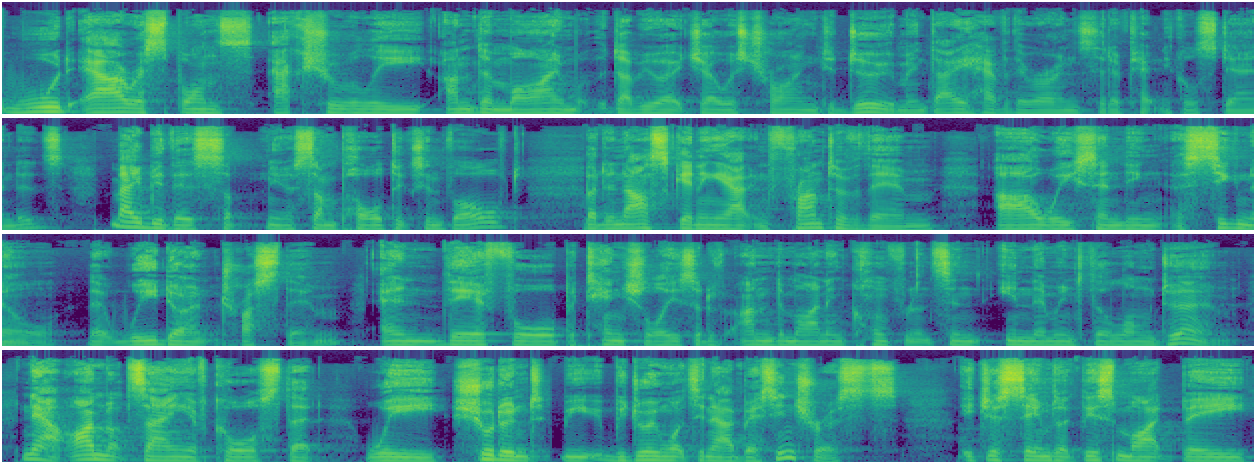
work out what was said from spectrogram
would our response actually undermine what the WHO is trying to do? I mean, they have their own set of technical standards. Maybe there's some, you know, some politics involved, but in us getting out in front of them, are we sending a signal that we don't trust them and therefore potentially sort of undermining confidence in, in them into the long term? Now, I'm not saying, of course, that we shouldn't be, be doing what's in our best interests. It just seems like this might be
